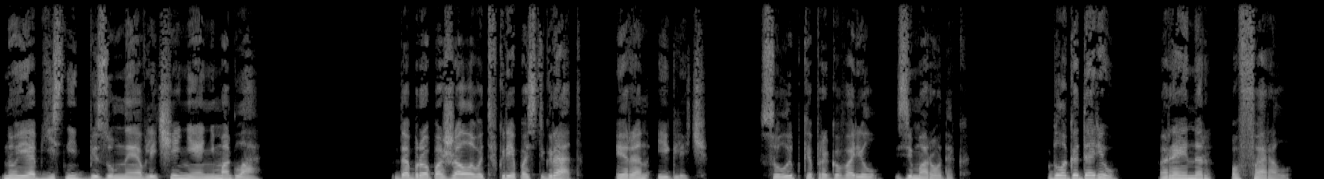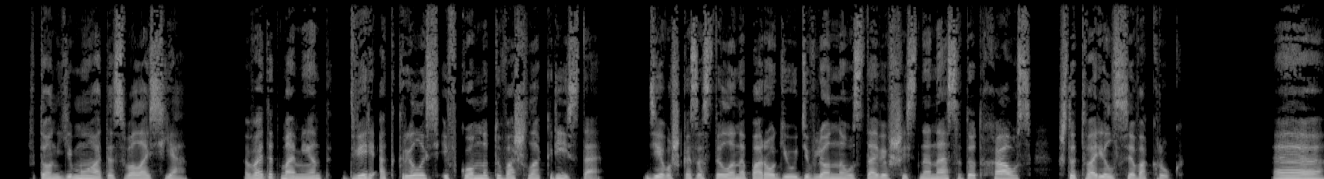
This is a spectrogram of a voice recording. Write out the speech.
но и объяснить безумное влечение не могла. «Добро пожаловать в крепость Град, Ирен Иглич», — с улыбкой проговорил Зимородок. «Благодарю, Рейнер О'Феррелл», — в тон ему отозвалась я. В этот момент дверь открылась, и в комнату вошла Криста. Девушка застыла на пороге, удивленно уставившись на нас и тот хаос, что творился вокруг. «Э,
